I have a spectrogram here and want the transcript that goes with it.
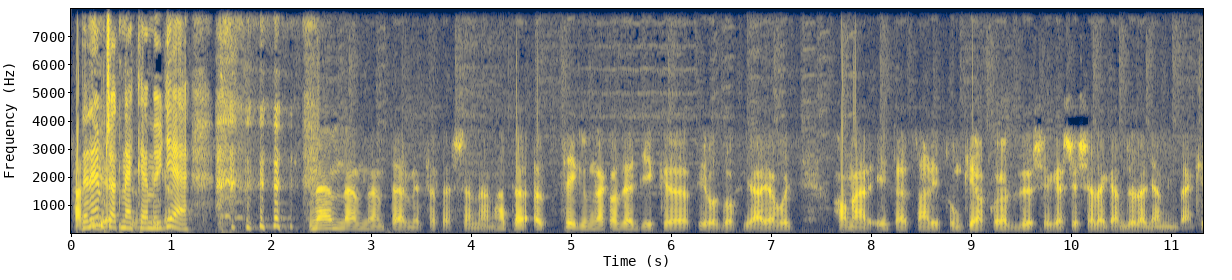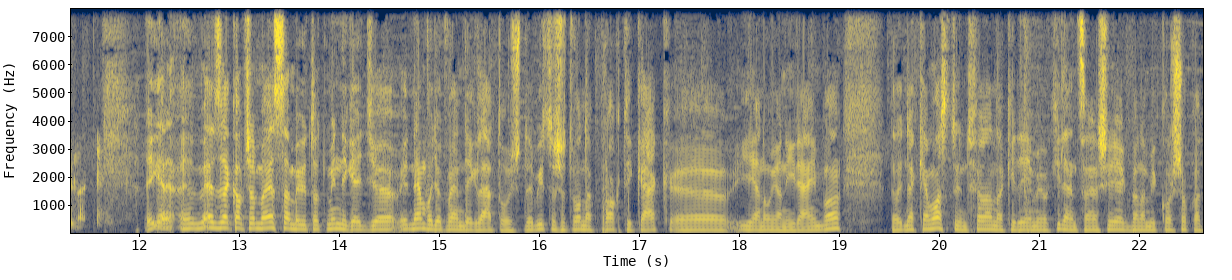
Hát De nem csak nekem, igen. ugye? Nem, nem, nem, természetesen nem. Hát a cégünknek az egyik filozófiája, hogy ha már ételt szállítunk ki, akkor az bőséges és elegendő legyen mindenkinek. Igen, ezzel kapcsolatban eszembe jutott mindig egy, nem vagyok vendéglátós, de biztos, hogy vannak praktikák ilyen-olyan irányban, de hogy nekem azt tűnt fel annak idején, még a 90-es években, amikor sokat,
